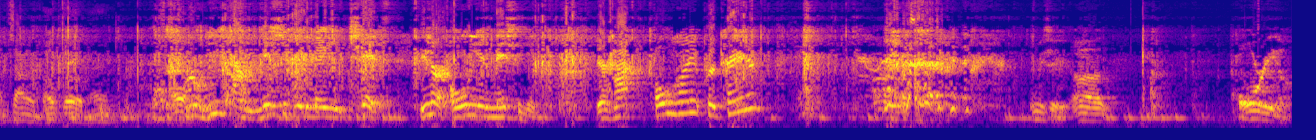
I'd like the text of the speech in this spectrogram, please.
I'm trying to bulk up, man. Bro, these are Michigan made chips. These are only in Michigan. They're hot 400 per can? Let me see. Uh, Oreo.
